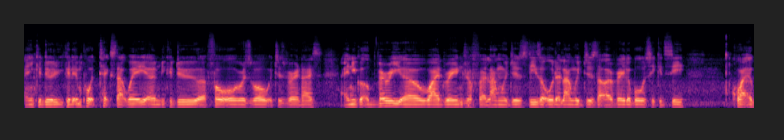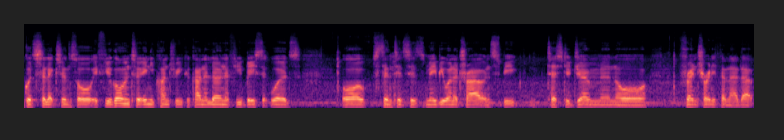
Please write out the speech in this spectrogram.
And you could do you could import text that way and you could do a photo as well which is very nice. And you got a very uh, wide range of uh, languages. These are all the languages that are available so you can see. Quite a good selection. So if you go into any country you could kind of learn a few basic words or sentences maybe you want to try out and speak test your German or French or anything like that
